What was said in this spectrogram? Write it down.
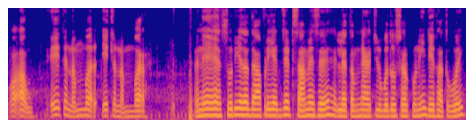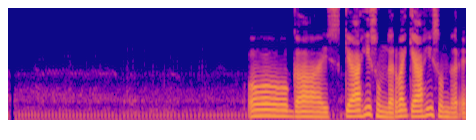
વાવ, એક નંબર એક નંબર. અને સૂર્ય દાદા આપણી એક્ઝેક્ટ સામે છે, એટલે તમને એટલું બધું સરખું નહીં દેખાતું હોય. ओ गाइस क्या ही सुंदर भाई क्या ही सुंदर है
